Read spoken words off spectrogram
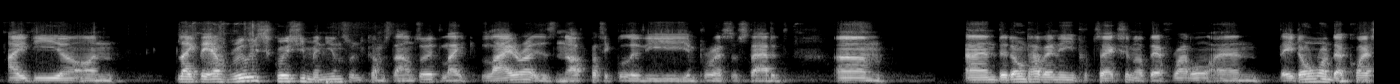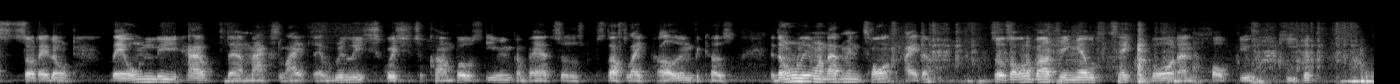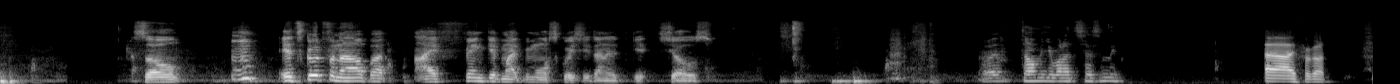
idea on like they have really squishy minions when it comes down to it. Like Lyra is not particularly impressive stated. Um, and they don't have any protection of their throttle, and they don't run their quests, so they don't. They only have their max life. They're really squishy to combos, even compared to stuff like Paladin, because they don't really run that many taunts either. So it's all about being able to take the board and hope you keep it. So mm, it's good for now, but I think it might be more squishy than it get, shows. All right, Tommy, you wanted to say something? Uh, I forgot.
